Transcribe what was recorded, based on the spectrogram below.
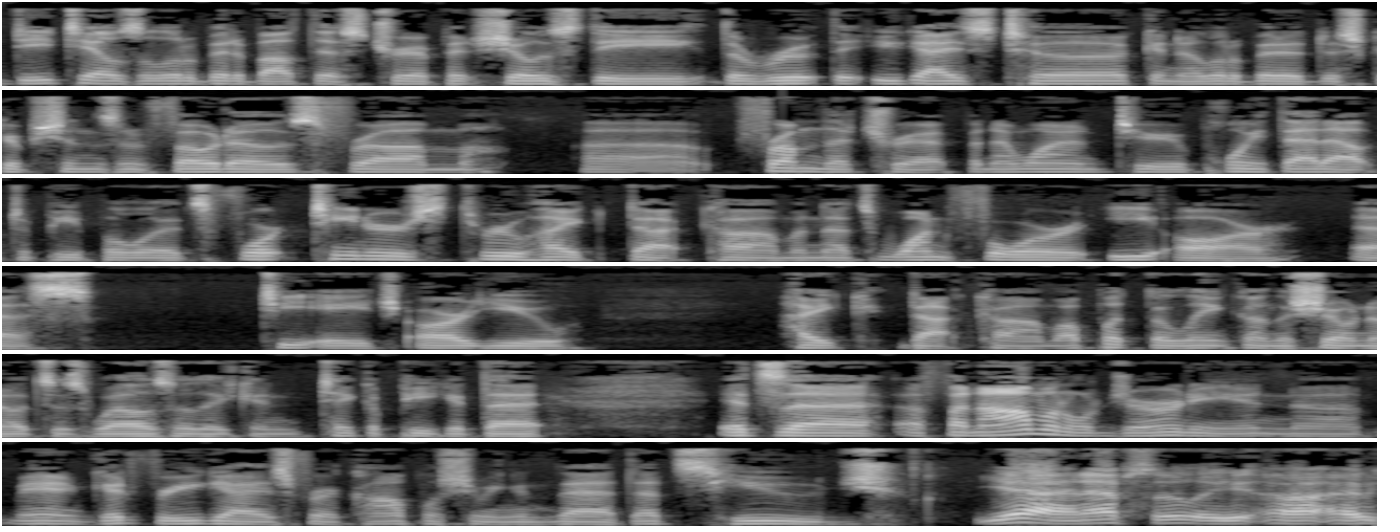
details a little bit about this trip. It shows the the route that you guys took and a little bit of descriptions and photos from uh, from the trip, and I wanted to point that out to people. It's 14ersthruhike.com, and that's one four E R S T H R U hike.com. I'll put the link on the show notes as well so they can take a peek at that. It's a, a phenomenal journey, and uh, man, good for you guys for accomplishing that. That's huge. Yeah, and absolutely. Uh, I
